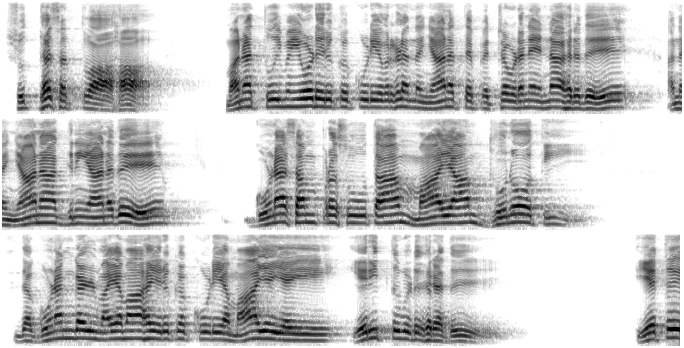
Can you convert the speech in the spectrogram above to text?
சுத்த சத்வாகா மன தூய்மையோடு இருக்கக்கூடியவர்கள் அந்த ஞானத்தை பெற்றவுடனே என்னாகிறது? அந்த ஞானாக்னியானது குணசம்பிரசூதாம் மாயாம் துனோதி. இந்த குணங்கள் மயமாக இருக்கக்கூடிய மாயையை எரித்து விடுகிறது. எது?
